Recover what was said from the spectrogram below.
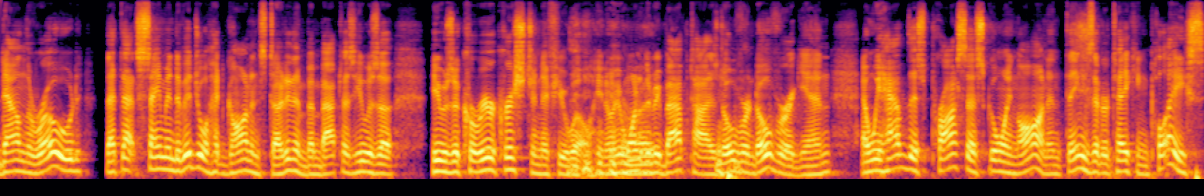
down the road that that same individual had gone and studied and been baptized. He was a he was a career Christian, if you will. You know, he wanted right. to be baptized over and over again. And we have this process going on and things that are taking place.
